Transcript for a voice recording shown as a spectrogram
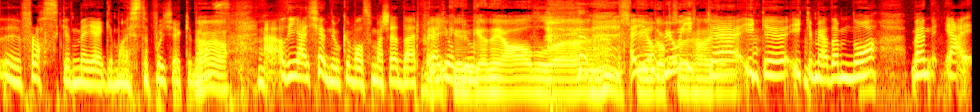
eh, flasken med Jegermeister på kjøkkenet hans. Ja, ja. Jeg, altså, jeg kjenner jo ikke hva som har skjedd der. For jeg jobber jo, genial uh, Jeg jobber jo ikke, ikke, ikke, med dem nå, men jeg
